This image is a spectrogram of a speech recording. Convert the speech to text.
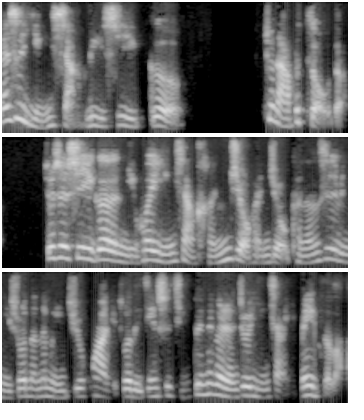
但是影响力是一个就拿不走的，就是是一个你会影响很久很久，可能是你说的那么一句话，你做的一件事情，对那个人就影响一辈子了。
